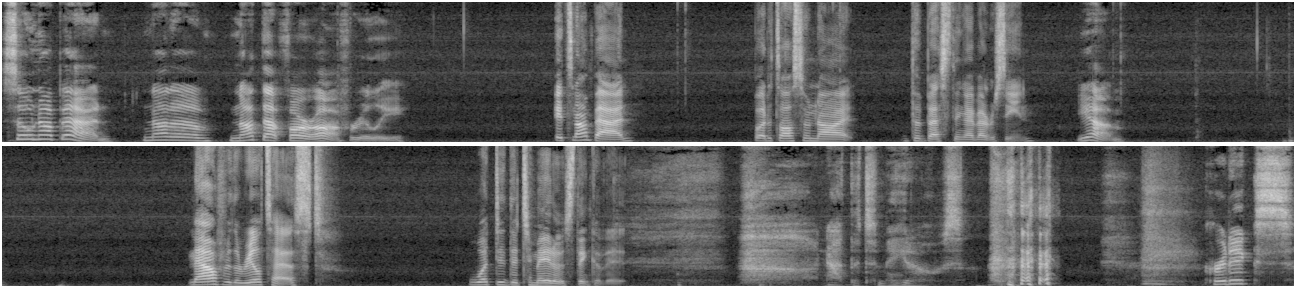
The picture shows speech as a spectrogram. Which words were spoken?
So not bad. Not a, not that far off, really. It's not bad, but it's also not the best thing I've ever seen. Yeah. Now for the real test. What did the tomatoes think of it? Not the tomatoes. Critics.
